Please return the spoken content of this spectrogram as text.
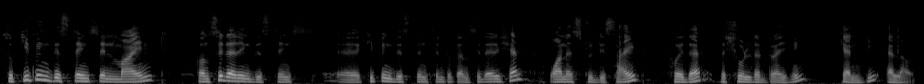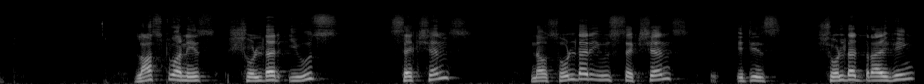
So, keeping these things in mind considering these things uh, keeping these things into consideration one has to decide whether the shoulder driving can be allowed. Last one is shoulder use sections. Now, shoulder use sections it is shoulder driving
